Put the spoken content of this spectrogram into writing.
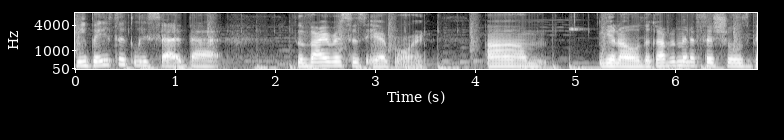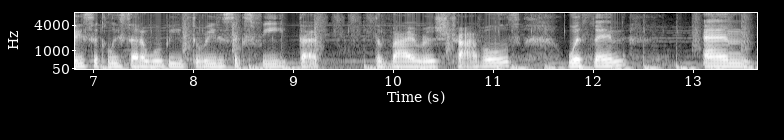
he basically said that the virus is airborne. Um, you know, the government officials basically said it would be three to six feet that the virus travels within. And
